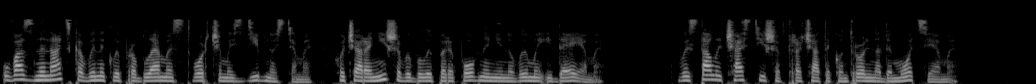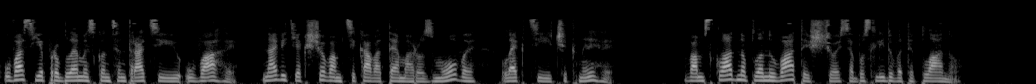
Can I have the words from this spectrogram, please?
У вас зненацька виникли проблеми з творчими здібностями, хоча раніше ви були переповнені новими ідеями. Ви стали частіше втрачати контроль над емоціями. У вас є проблеми з концентрацією уваги, навіть якщо вам цікава тема розмови, лекції чи книги. Вам складно планувати щось або слідувати плану.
